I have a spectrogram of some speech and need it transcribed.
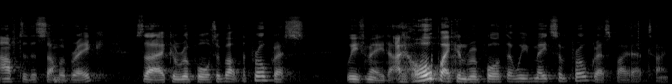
after the summer break so that I can report about the progress we've made. I hope I can report that we've made some progress by that time.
